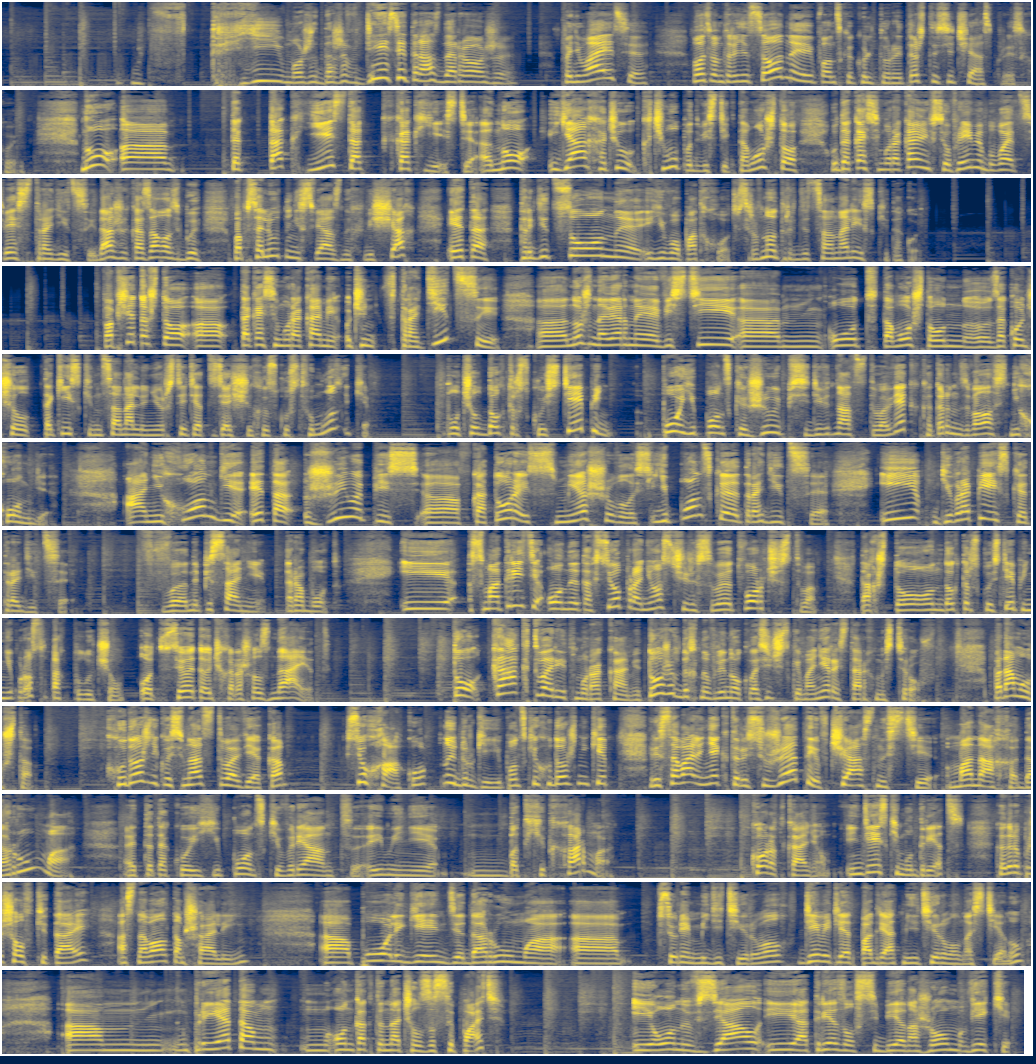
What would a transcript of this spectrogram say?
в три, может даже в 10 раз дороже. Понимаете? Вот вам традиционная японская культура и то, что сейчас происходит. Ну, э, так, так есть, так как есть. Но я хочу к чему подвести? К тому, что у Такаси Мураками все время бывает связь с традицией. Даже, казалось бы, в абсолютно не связанных вещах это традиционный его подход. Все равно традиционалистский такой. Вообще то, что э, Такаси Мураками очень в традиции, э, нужно, наверное, вести э, от того, что он э, закончил Токийский национальный университет изящных искусств и музыки получил докторскую степень по японской живописи 19 века, которая называлась Нихонги. А Нихонги — это живопись, э, в которой смешивалась японская традиция и европейская традиция в написании работ. И смотрите, он это все пронес через свое творчество. Так что он докторскую степень не просто так получил. Вот все это очень хорошо знает. То, как творит Мураками, тоже вдохновлено классической манерой старых мастеров. Потому что художник 18 века Сюхаку, ну и другие японские художники, рисовали некоторые сюжеты, в частности, монаха Дарума, это такой японский вариант имени Бадхидхарма, Коротко о нем. Индейский мудрец, который пришел в Китай, основал там Шаолинь. А, по легенде Дарума а, все время медитировал, 9 лет подряд медитировал на стену. При этом он как-то начал засыпать, и он взял и отрезал себе ножом веки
